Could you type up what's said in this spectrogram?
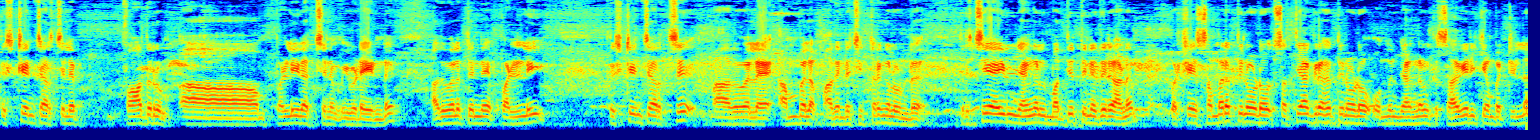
ക്രിസ്ത്യൻ ചർച്ചിലെ ഫാദറും പള്ളിയിലച്ഛനും ഇവിടെയുണ്ട്. അതുപോലെ തന്നെ പള്ളി ക്രിസ്ത്യൻ ചർച്ച് അതുപോലെ അമ്പലം അതിന്റെ ചിത്രങ്ങളുണ്ട്. തീർച്ചയായും ഞങ്ങൾ മദ്യത്തിനെതിരാണ്. പക്ഷേ സമരത്തിനോടോ സത്യാഗ്രഹത്തിനോടോ ഒന്നും ഞങ്ങൾക്ക് സഹകരിക്കാൻ പറ്റില്ല.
